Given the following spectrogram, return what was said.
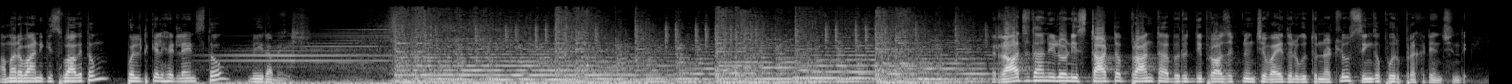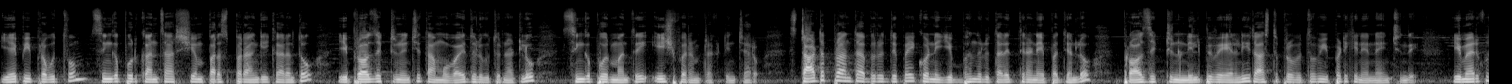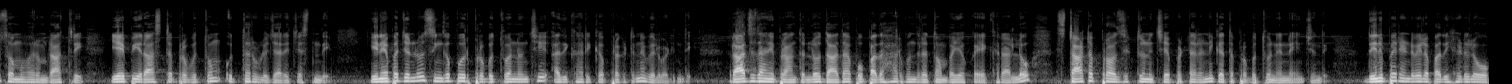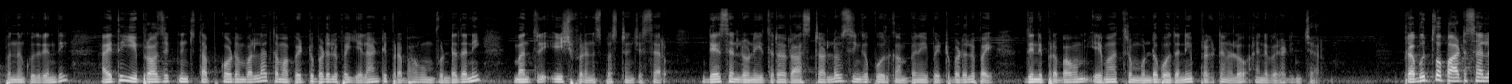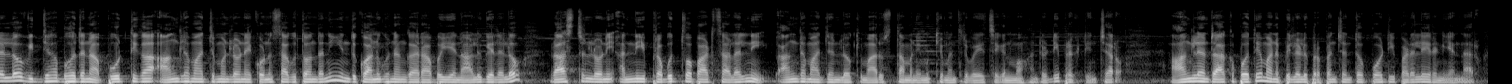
అమరవాణికి స్వాగతం. పొలిటికల్ హెడ్లైన్స్తో మీ రమేష్. రాజధానిలోని స్టార్టప్ ప్రాంత అభివృద్ధి ప్రాజెక్టు నుంచి వైదొలుగుతున్నట్లు సింగపూర్ ప్రకటించింది. ఏపీ ప్రభుత్వం సింగపూర్ కన్సార్షియం పరస్పర అంగీకారంతో ఈ ప్రాజెక్టు నుంచి తాము వైదొలుగుతున్నట్లు సింగపూర్ మంత్రి ఈశ్వరన్ ప్రకటించారు. స్టార్టప్ ప్రాంత అభివృద్ధిపై కొన్ని ఇబ్బందులు తలెత్తిన నేపథ్యంలో ప్రాజెక్టును నిలిపివేయాలని రాష్ట్ర ప్రభుత్వం ఇప్పటికే నిర్ణయించింది. ఈ మేరకు సోమవారం రాత్రి ఏపీ రాష్ట్ర ప్రభుత్వం ఉత్తర్వులు జారీ చేసింది. ఈ నేపథ్యంలో సింగపూర్ ప్రభుత్వం నుంచి అధికారిక ప్రకటన వెలువడింది. రాజధాని ప్రాంతంలో దాదాపు పదహారు వందల తొంభై ఒక్క ఎకరాల్లో స్టార్టప్ ప్రాజెక్టును చేపట్టాలని గత ప్రభుత్వం నిర్ణయించింది. దీనిపై రెండు వేల పదిహేడులో ఒప్పందం కుదిరింది. అయితే ఈ ప్రాజెక్టు నుంచి తప్పుకోవడం వల్ల తమ పెట్టుబడులపై ఎలాంటి ప్రభావం ఉండదని మంత్రి ఈశ్వరన్ స్పష్టం చేశారు. దేశంలోని ఇతర రాష్ట్రాల్లో సింగపూర్ కంపెనీ పెట్టుబడులపై దీని ప్రభావం ఏమాత్రం ఉండబోదని ప్రకటనలో ఆయన వెల్లడించారు. ప్రభుత్వ పాఠశాలల్లో విద్యా బోధన పూర్తిగా ఆంగ్ల మాధ్యమంలోనే కొనసాగుతోందని ఇందుకు అనుగుణంగా రాబోయే నాలుగేళ్ళలో రాష్ట్రంలోని అన్ని ప్రభుత్వ పాఠశాలల్ని ఆంగ్ల మాధ్యమంలోకి మారుస్తామని ముఖ్యమంత్రి వైఎస్ జగన్మోహన్ రెడ్డి ప్రకటించారు. ఆంగ్లం రాకపోతే మన పిల్లలు ప్రపంచంతో పోటీ పడలేరని అన్నారు.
